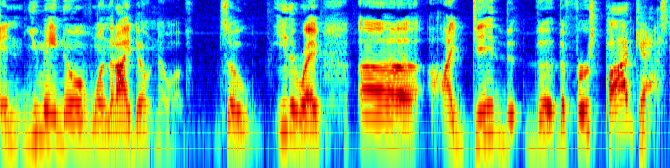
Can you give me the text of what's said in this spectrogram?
And you may know of one that I don't know of. So either way, uh, I did the the first podcast,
